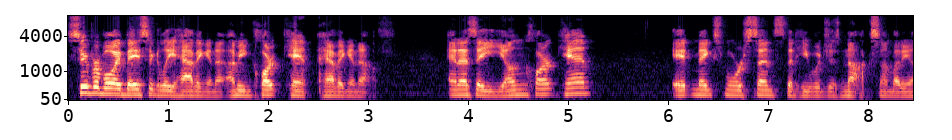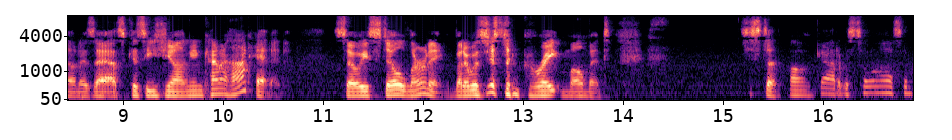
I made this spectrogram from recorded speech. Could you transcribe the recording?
Superboy basically having enough. I mean, Clark Kent having enough, and as a young Clark Kent it makes more sense that he would just knock somebody on his ass because he's young and kind of hot headed. So he's still learning. But it was just a great moment. just a, oh God, it was so awesome.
